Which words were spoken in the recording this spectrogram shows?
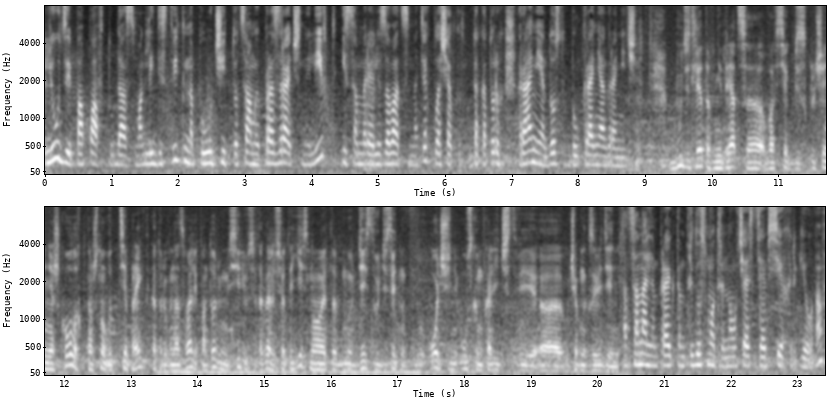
люди, попав туда, смогли действительно получить тот самый прозрачный лифт и самореализоваться на тех площадках, до которых ранее доступ был крайне ограничен. Будет ли это внедряться во всех без исключения школах? Потому что ну, вот те проекты, которые вы назвали, Панториум, Сириус и так далее, все это есть, но это ну, действует действительно очень узком количестве э, учебных заведений. Национальным проектом предусмотрено участие всех регионов.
